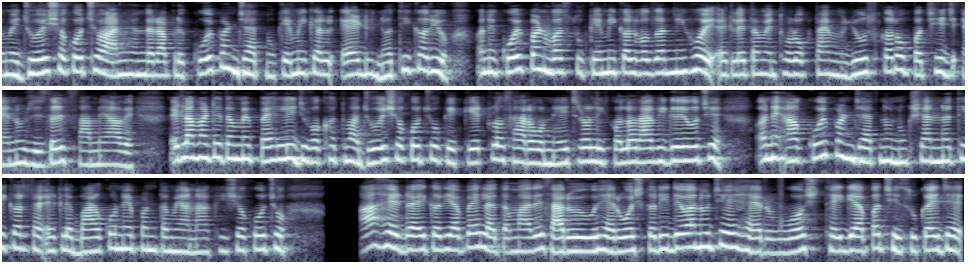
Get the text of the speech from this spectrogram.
તમે જોઈ શકો છો, આની અંદર આપણે કોઈ પણ જાતનું કેમિકલ એડ નથી કર્યું અને કોઈ પણ વસ્તુ કેમિકલ વગરની હોય એટલે તમે થોડોક ટાઈમ યુઝ કરો, પછી જ એનું રિઝલ્ટ સામે આવે. એટલા માટે તમે પહેલી જ વખતમાં જોઈ શકો છો કે કેટલો સારો નેચરલી કલર આવી ગયો છે અને આ કોઈ પણ જાતનું નુકસાન નથી કરતા એટલે બાળકોને પણ તમે આ નાખી શકો છો. આ હેર ડ્રાય કર્યા પહેલાં તમારે સારું એવું હેર વોશ કરી દેવાનું છે. હેર વોશ થઈ ગયા પછી સુકાઈ જાય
